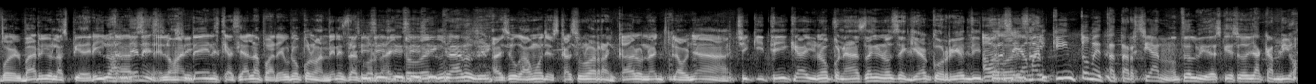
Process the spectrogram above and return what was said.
Por el barrio, las piedritas, En los andenes, en los sí. andenes, que hacía la pared uno con los andenes, ¿te acordás? sí, y sí, todo sí, eso? claro, sí. A veces jugábamos descalzo, uno arrancaba una, la uña chiquitica y uno ponía sangre y uno seguía corriendo y Ahora todo se eso. llama el quinto metatarsiano, no te olvides que eso ya cambió.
